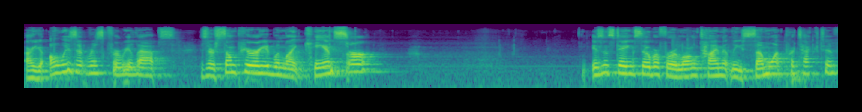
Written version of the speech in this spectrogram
Are you always at risk for relapse? Is there some period when, like cancer, isn't staying sober for a long time at least somewhat protective?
